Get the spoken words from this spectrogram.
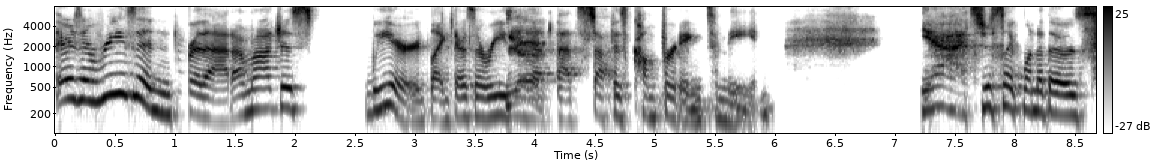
there's a reason for that. I'm not just weird. Like there's a reason yeah. that that stuff is comforting to me yeah, it's just like one of those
